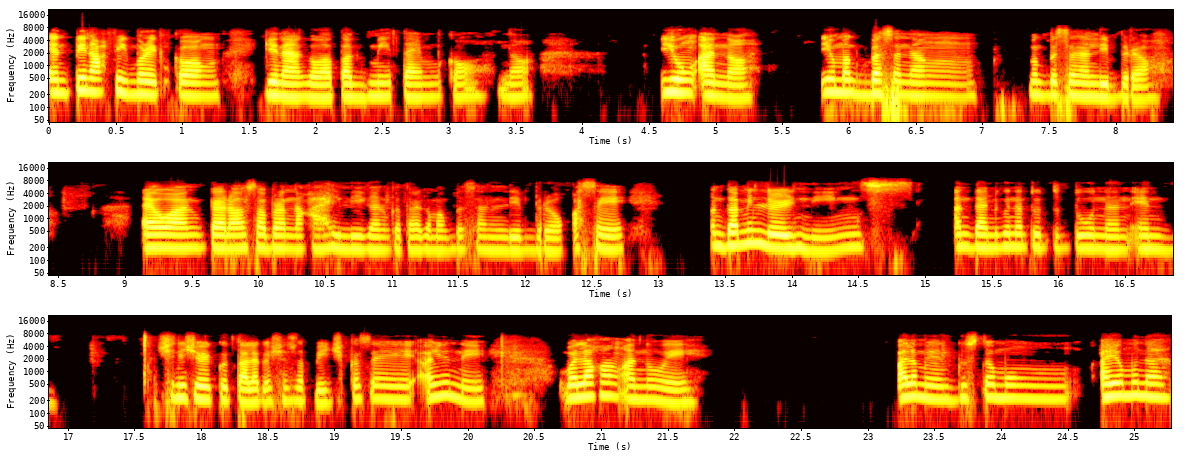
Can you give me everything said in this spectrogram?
And pinaka-favorite kong ginagawa 'pag me time ko 'no, yung ano, yung magbasa ng magbasa ng libro. Ewan, pero sobrang nakahiligan ko talaga magbasa ng libro kasi ang daming learnings, ang dami kong natututunan and shine-share ko talaga siya sa page kasi ayun, eh, wala kang ano, eh alam mo yun, gusto mong ayaw mo na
